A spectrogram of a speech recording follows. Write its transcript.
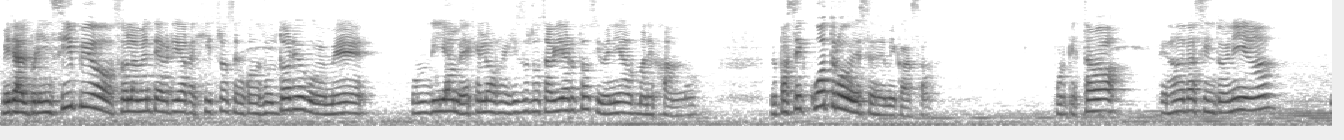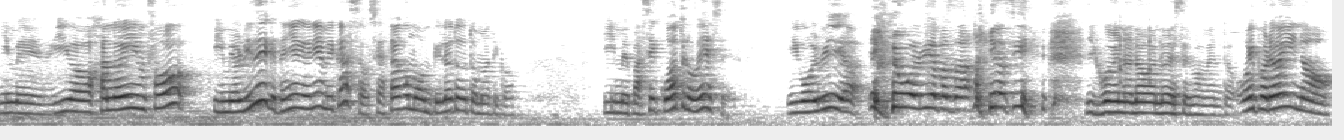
Mira, al principio solamente habría registros en consultorio porque me un día me dejé los registros abiertos y venía manejando. Me pasé cuatro veces de mi casa porque estaba en otra sintonía y me iba bajando info y me olvidé que tenía que venir a mi casa. O sea, estaba como en piloto automático. Y me pasé cuatro veces. Y volvía, y me volvía a pasar, y así. Y bueno, no, no es el momento. Hoy por hoy no.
